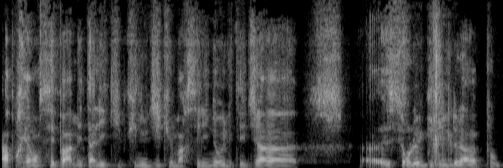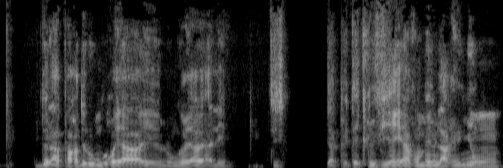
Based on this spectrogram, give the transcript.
Après, on ne sait pas, mais tu as l'équipe qui nous dit que Marcelino il était déjà euh, sur le grill de la, de la part de Longoria et Longoria allait peut-être le virer avant même la réunion.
